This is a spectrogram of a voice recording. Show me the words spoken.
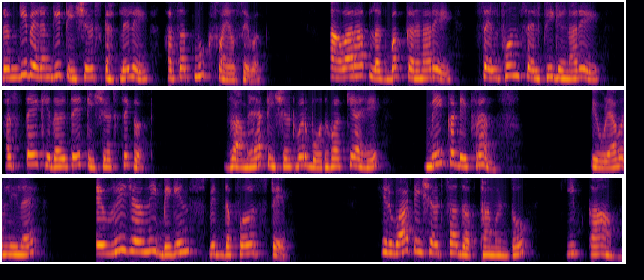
रंगीबेरंगी टी शर्ट्स घातलेले हसतमुख स्वयंसेवक. आवारात लगबग करणारे सेलफोन सेल्फी घेणारे हसते खिदळते टी शर्ट्सचे गट. जांभळ्या टी शर्टवर बोधवाक्य आहे मेक अ डिफरन्स पिवळ्यावर लिहिलंय every journey begins with the first step हिरवा टी शर्टचा जथ्था म्हणतो कीप काम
